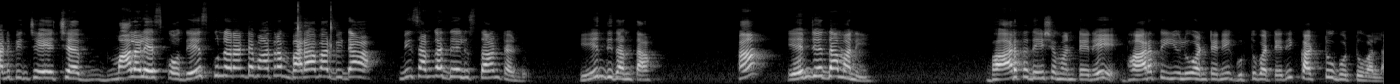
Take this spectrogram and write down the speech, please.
కనిపించే మాలలు వేసుకోవద్దు. వేసుకున్నారంటే మాత్రం బరాబర్ బిడ్డ మీ సంగతి తేలుస్తా అంటాడు. ఏంది ఇదంతా? ఏం చేద్దామని? భారతదేశం అంటేనే భారతీయులు అంటేనే గుర్తుపట్టేది కట్టుబొట్టు వల్ల.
